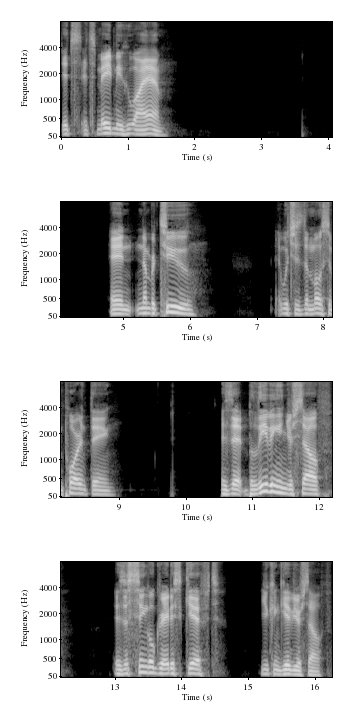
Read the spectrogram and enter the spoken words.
it's it's made me who I am. And number 2, which is the most important thing, is that believing in yourself is the single greatest gift you can give yourself.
